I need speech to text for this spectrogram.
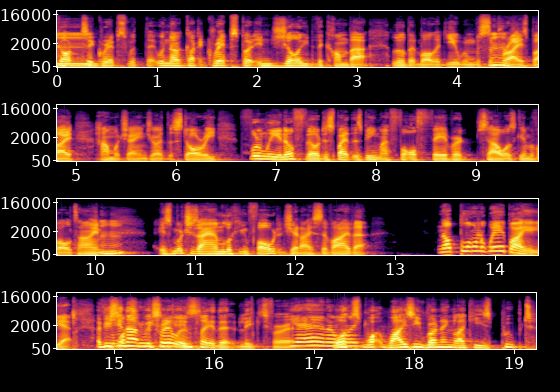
got Mm. to grips with the, well, not got to grips, but enjoyed the combat a little bit more than you and was Mm. surprised by how much I enjoyed the story. Funnily enough, though, despite this being my fourth favorite Star Wars game of all time, Mm-hmm. As much as I am looking forward to Jedi Survivor, not blown away by it yet. Have you seen that recent trailers. gameplay that leaked for it? Yeah, and I'm What's like- what? Why is he running like he's pooped?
